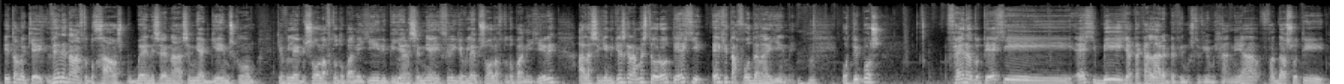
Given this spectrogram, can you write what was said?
Ήταν οκ. Δεν ήταν αυτό το χάος που μπαίνεις σε, ένα, σε μια Gamescom και βλέπεις όλο αυτό το πανηγύρι, πηγαίνεις σε μια E3 και βλέπεις όλο αυτό το πανηγύρι. Αλλά σε γενικές γραμμές θεωρώ ότι έχει, έχει τα φόντα να γίνει. Ο τύπος φαίνεται ότι έχει, έχει μπει για τα καλά ρε παιδί μου στη βιομηχανία. Φαντάσου ότι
